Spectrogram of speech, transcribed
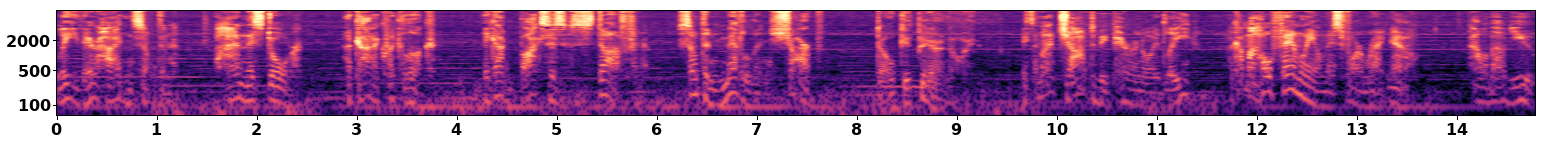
Lee, they're hiding something behind this door. I got a quick look. They got boxes of stuff and something metal and sharp. Don't get paranoid. It's my job to be paranoid, Lee. I got my whole family on this farm right now. How about you?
